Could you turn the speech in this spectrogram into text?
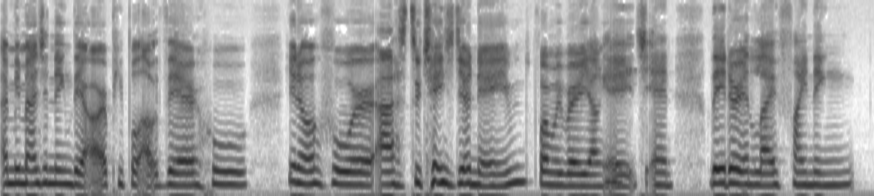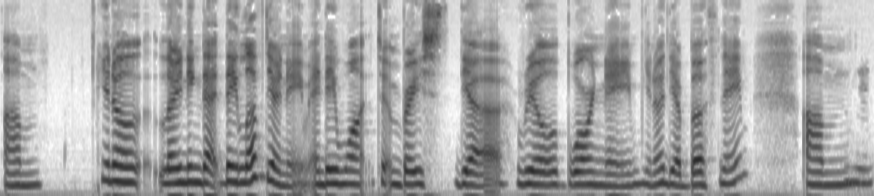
I'm imagining there are people out there who, you know, who were asked to change their name from a very young age, and later in life finding, um, you know, learning that they love their name and they want to embrace their real born name, you know, their birth name. Um, Mhm.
